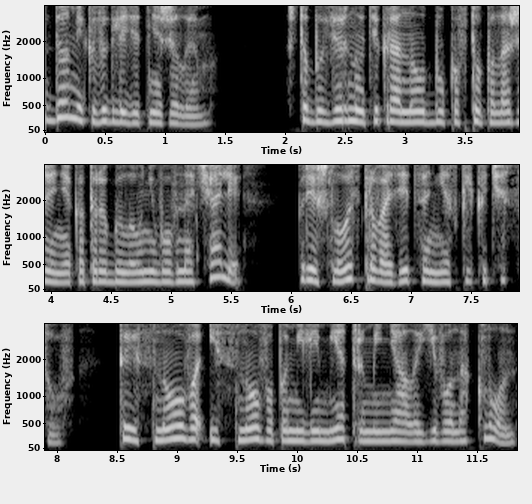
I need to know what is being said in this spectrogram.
Домик выглядит нежилым. Чтобы вернуть экран ноутбука в то положение, которое было у него в начале, пришлось провозиться несколько часов. Ты снова и снова по миллиметру меняла его наклон,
